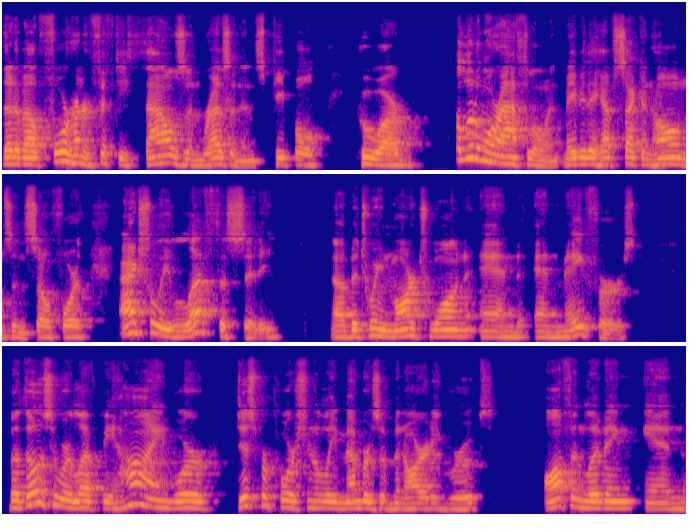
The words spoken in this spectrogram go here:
that about 450,000 residents, people who are a little more affluent, maybe they have second homes and so forth, actually left the city uh, between March 1 and, and May 1st. But those who were left behind were disproportionately members of minority groups, often living in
